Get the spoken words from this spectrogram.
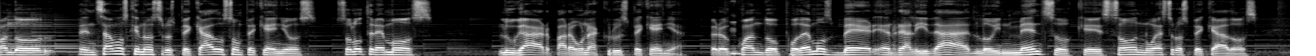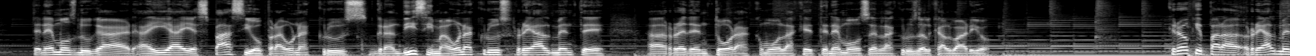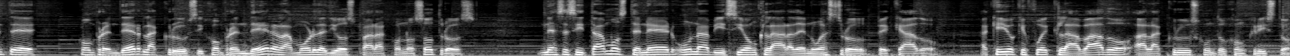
Cuando pensamos que nuestros pecados son pequeños, solo tenemos lugar para una cruz pequeña. Pero cuando podemos ver en realidad lo inmenso que son nuestros pecados, tenemos lugar, ahí hay espacio para una cruz grandísima, una cruz realmente ah, redentora como la que tenemos en la cruz del Calvario. Creo que para realmente comprender la cruz y comprender el amor de Dios para con nosotros, necesitamos tener una visión clara de nuestro pecado, aquello que fue clavado a la cruz junto con Cristo.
